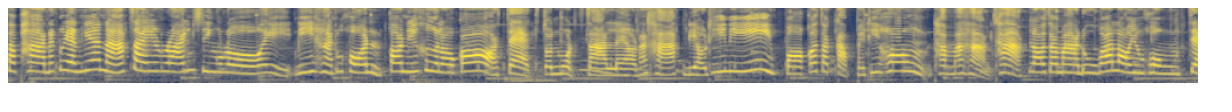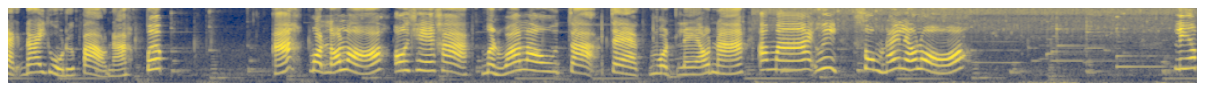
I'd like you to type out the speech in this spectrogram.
สภานักเรียนเนี่ยนะ ใจร้ายจริงๆเลยนี่ฮะทุกคน ตอนนี้คือเราก็แจกจนหมดจานแล้วนะคะ เดี๋ยวที่นี้ปอก็จะกลับไปที่ห้องทำอาหารค่ะ เราจะมาดูว่าเรายังคงแจกได้อยู่หรือเปล่านะปึ๊บ อะหมดแล้วเหรอ โอเคค่ะ เหมือนว่าเราจะแจกหมดแล้วนะเอามาอุ้ยส่งได้แล้วเหรอ เรียบ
